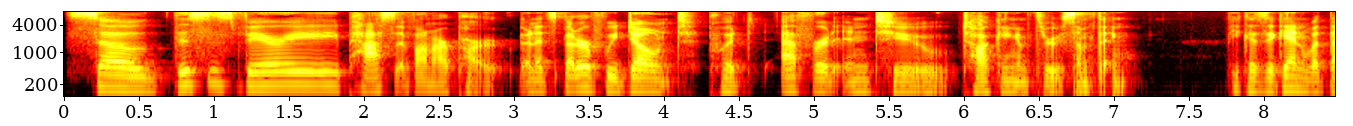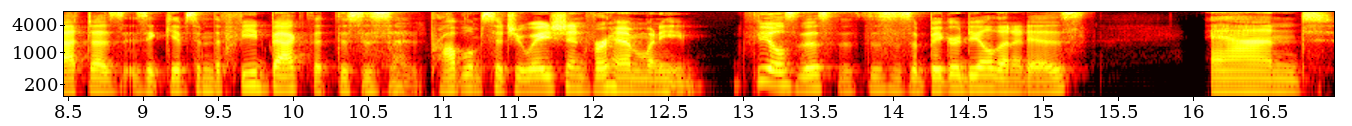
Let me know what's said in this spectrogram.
So this is very passive on our part. And it's better if we don't put effort into talking him through something. Because again, what that does is it gives him the feedback that this is a problem situation for him when he feels this, that this is a bigger deal than it is. And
